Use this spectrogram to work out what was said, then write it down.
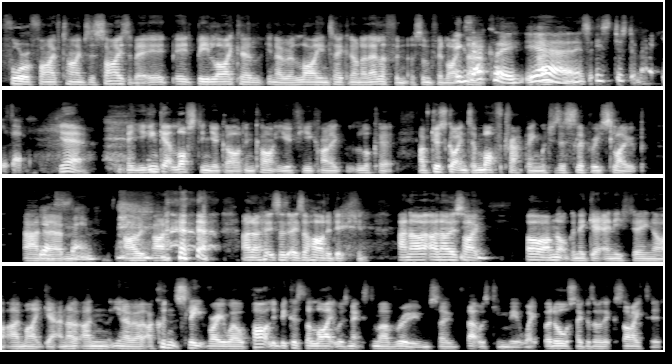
four or five times the size of it. it it'd be like a you know a lion taking on an elephant or something like exactly. that. Exactly. Yeah, and, it's it's just amazing. Yeah, you can get lost in your garden, can't you? If you kind of look at, I've just got into moth trapping, which is a slippery slope And yes, um, same. I was, I, I know it's a, it's a hard addiction, and I and I was like, oh, I'm not going to get anything. I, I might get, and, I, and you know, I couldn't sleep very well, partly because the light was next to my room, so that was keeping me awake, but also because I was excited.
